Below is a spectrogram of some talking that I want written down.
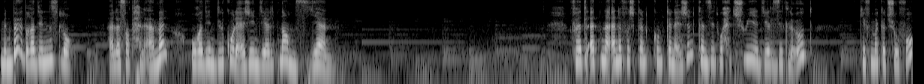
من بعد غادي ننزلو على سطح العمل وغادي ندلكو العجين ديالتنا مزيان. في هاد الأثناء أنا فاش كنكون كنعجن كنزيد واحد شوية ديال زيت العود كيف ما كتشوفوا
